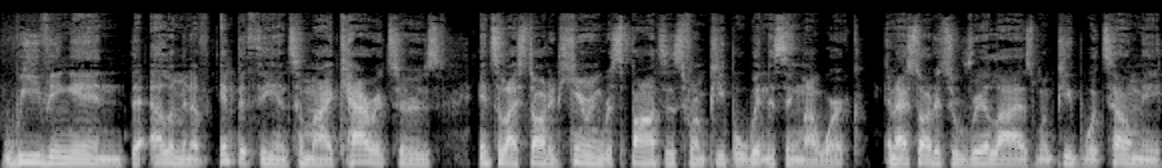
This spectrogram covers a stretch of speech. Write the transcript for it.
weaving in the element of empathy into my characters until I started hearing responses from people witnessing my work. And I started to realize when people would tell me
